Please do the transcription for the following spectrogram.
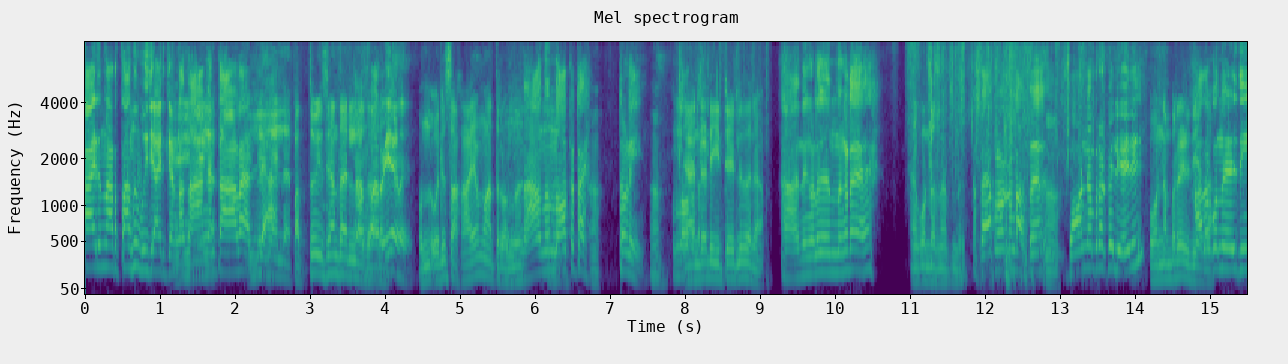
കാര്യം നടത്താന്ന് വിചാരിക്കണ്ട. നാ അങ്ങനത്തെ ആളല്ല. പത്ത് പൈസ ഞാൻ തരില്ല പറയാണ്. ഒരു സഹായം മാത്രം ഒന്ന് നാ ഒന്ന് നോക്കട്ടെ. ടോളി എന്റെ ഡീറ്റെയിൽ തരാം. ആ നിങ്ങൾ നിങ്ങളുടെ ഞാൻ കൊണ്ടുവന്നിട്ടുണ്ട്. പേപ്പറൊക്കെ ഉണ്ടോ? ഫോൺ നമ്പറൊക്കെ ഇല്ലേ? അതിൽ ഫോൺ നമ്പർ എഴുതി അതൊക്കെ ഒന്ന് എഴുതി.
